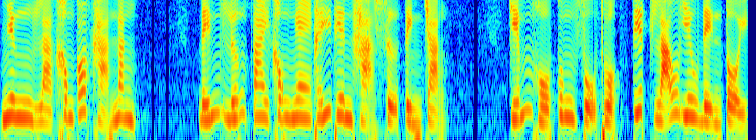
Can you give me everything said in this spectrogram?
nhưng là không có khả năng. Đến lưỡng tai không nghe thấy thiên hạ sự tình trạng. Kiếm hồ cung phụ thuộc, tiết lão yêu đền tội,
